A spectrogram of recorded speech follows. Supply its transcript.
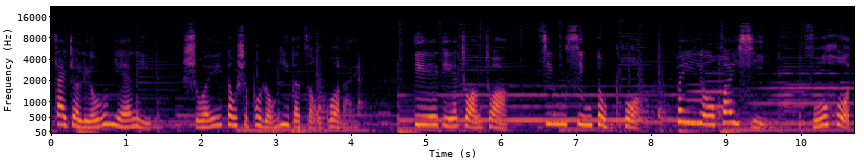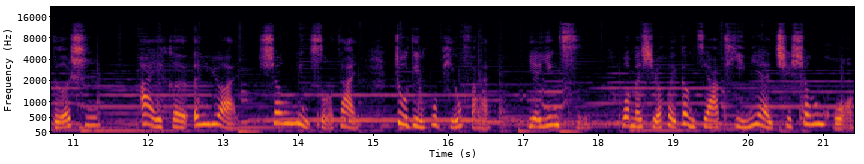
在这流年里，谁都是不容易的走过来，跌跌撞撞，惊心动魄，悲忧欢喜，福祸得失，爱恨恩怨，生命所在，注定不平凡。也因此，我们学会更加体面去生活。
